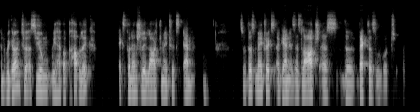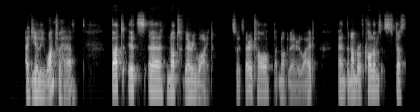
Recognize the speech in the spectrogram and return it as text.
And we're going to assume we have a public exponentially large matrix M. So this matrix, again, is as large as the vectors we would ideally want to have, but it's uh, not very wide. So it's very tall, but not very wide and the number of columns is just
